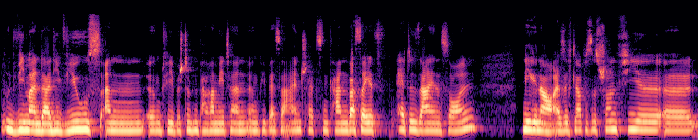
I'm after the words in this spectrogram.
und wie man da die Views an irgendwie bestimmten Parametern irgendwie besser einschätzen kann, was da jetzt hätte sein sollen. Nee, genau. Also ich glaube, es ist schon viel äh,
